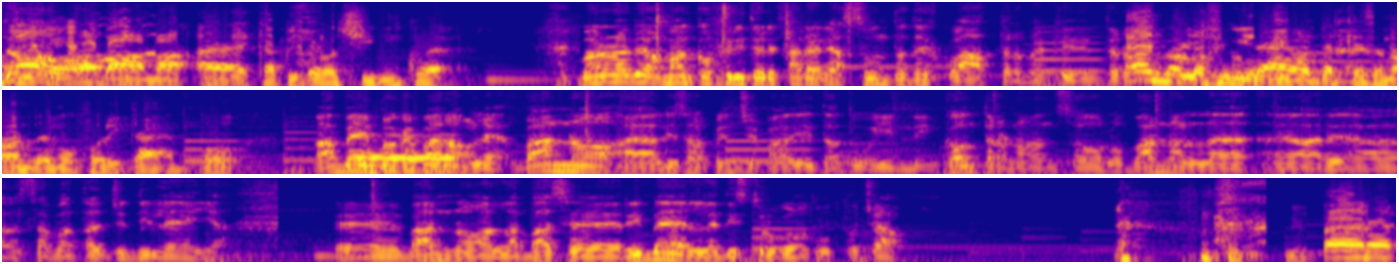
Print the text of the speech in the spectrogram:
No! Alabama, eh, capitolo 5. Ma non abbiamo manco finito di fare il riassunto del 4 perché E Eh, non lo finiremo perché sennò andremo fuori tempo. Vabbè, in poche Eh, parole, vanno eh, all'isola principale di Tatooine, incontrano Han Solo, vanno al, eh, al- al salvataggio di Leia, eh, vanno alla base ribelle e distruggono tutto. Ciao. Eh,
